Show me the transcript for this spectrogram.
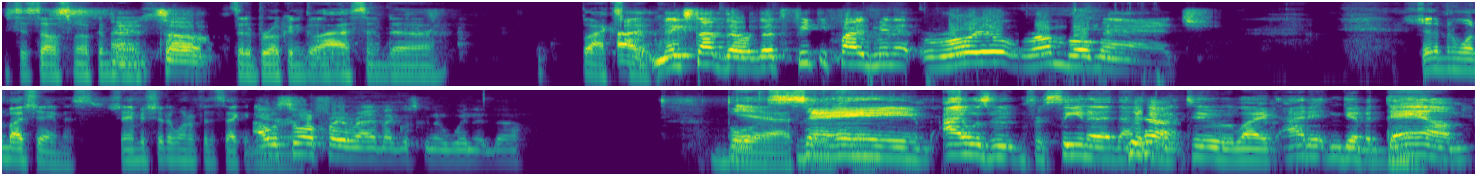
It's just all smoke and All right. mirrors So instead of broken glass and uh, black smoke. right, next up, though, the 55 minute Royal Rumble match. Should have been won by Sheamus. Sheamus should have won it for the second. I was in a so afraid Ryback was going to win it, though. But Yeah, same. I was rooting for Cena at that Yeah. point too. Like I didn't give a damn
